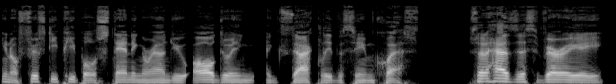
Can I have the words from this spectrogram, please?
you know, 50 people standing around you all doing exactly the same quest. So it has this very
